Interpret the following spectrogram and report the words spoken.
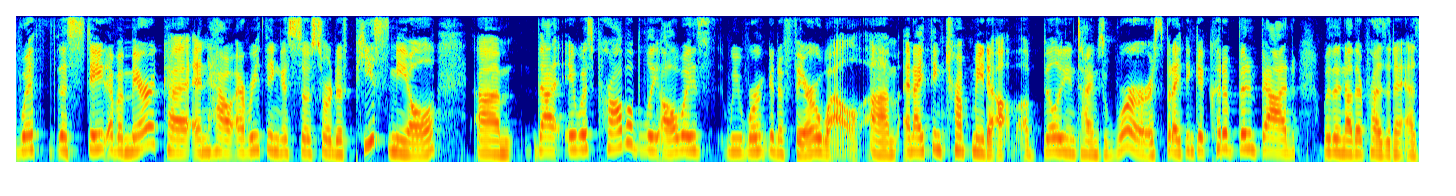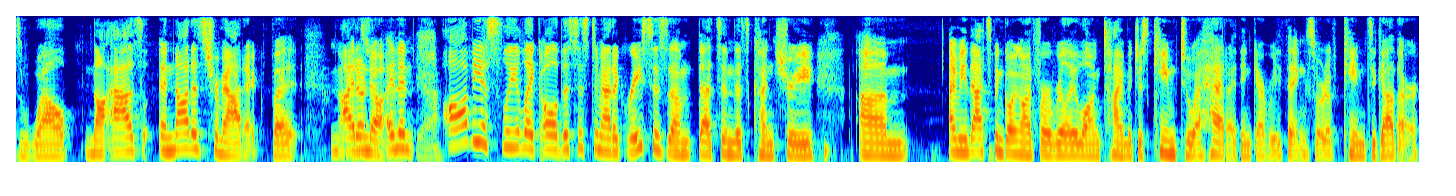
with the state of America and how everything is so sort of piecemeal, um, that it was probably always we weren't going to fare well. Um, and I think Trump made it a, a billion times worse, but I think it could have been bad with another president as well. Not as and not as traumatic, but I don't as know. And then yeah. obviously, like all the systematic racism that's in this country. Um, I mean, that's been going on for a really long time. It just came to a head. I think everything sort of came together.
